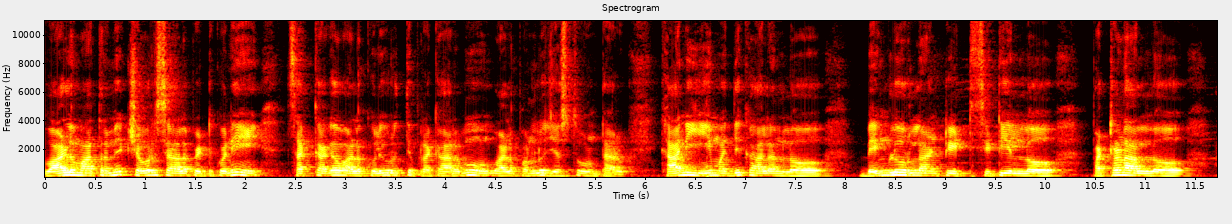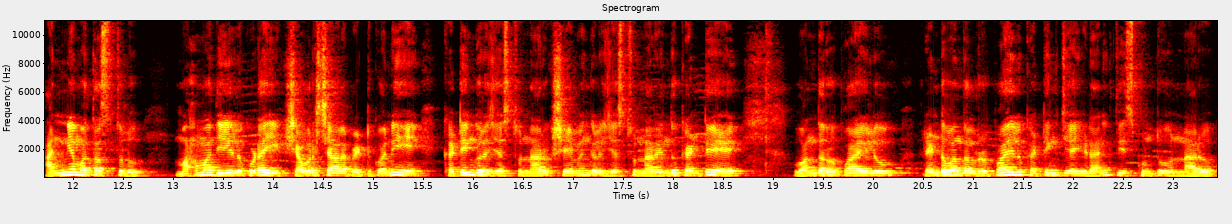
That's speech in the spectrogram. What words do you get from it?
వాళ్ళు మాత్రమే క్షవరశాల పెట్టుకొని చక్కగా వాళ్ళ కులి వృత్తి ప్రకారము వాళ్ళ పనులు చేస్తూ ఉంటారు. కానీ ఈ మధ్య కాలంలో బెంగళూరు లాంటి సిటీల్లో పట్టణాల్లో అన్యమతస్థులు మహమ్మదీయులు కూడా ఈ క్షవరశాల పెట్టుకొని కటింగులు చేస్తున్నారు క్షేమింగులు చేస్తున్నారు. ఎందుకంటే వంద రూపాయలు రెండు వందల రూపాయలు కటింగ్ చేయడానికి తీసుకుంటూ ఉన్నారు.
